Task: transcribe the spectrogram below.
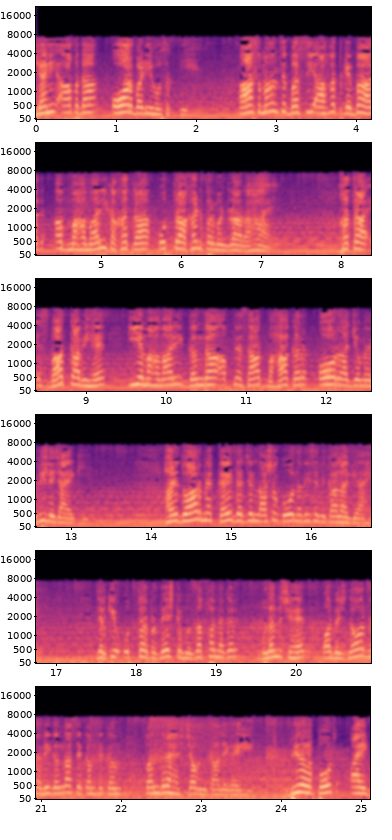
यानी आपदा और बड़ी हो सकती है। आसमान से बरसी आफत के बाद अब महामारी का खतरा उत्तराखंड पर मंडरा रहा है। खतरा इस बात का भी है कि ये महामारी गंगा अपने साथ बहाकर और राज्यों में भी ले जाएगी। हरिद्वार में कई दर्जन लाशों को नदी से निकाला गया है, जबकि उत्तर प्रदेश के मुजफ्फरनगर, बुलंदशहर और बिजनौर में भी गंगा से कम से कम पंद्रह शव निकाले गए हैं। ब्यूरो रिपोर्ट, आई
